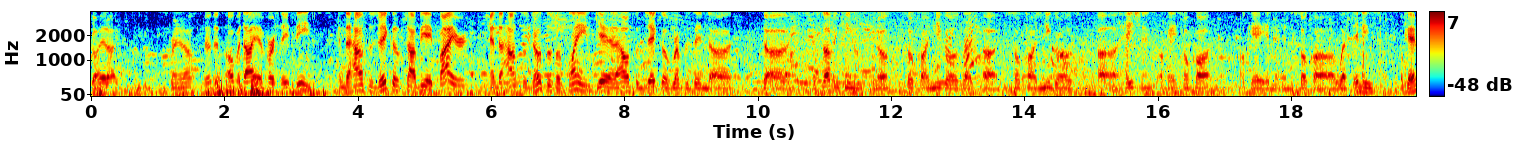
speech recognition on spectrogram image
Go ahead, you can print it out. This Obadiah verse 18. And the house of Jacob shall be a fire, and the house of Joseph a flame. Yeah, the house of Jacob representing the uh, the uh, the Southern Kingdom. You know, so-called Negroes like uh, so-called Negroes, uh, uh, Haitians. Okay, so-called. Okay, in the, in the so-called uh, West Indies. Okay,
